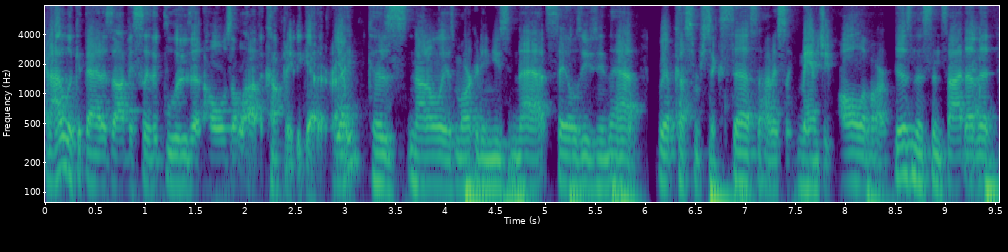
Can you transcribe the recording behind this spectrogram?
And I look at that as obviously the glue that holds a lot of the company together, right? Because yep. not only is marketing using that, sales using that, we have customer success, obviously managing all of our business inside yep. of it,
